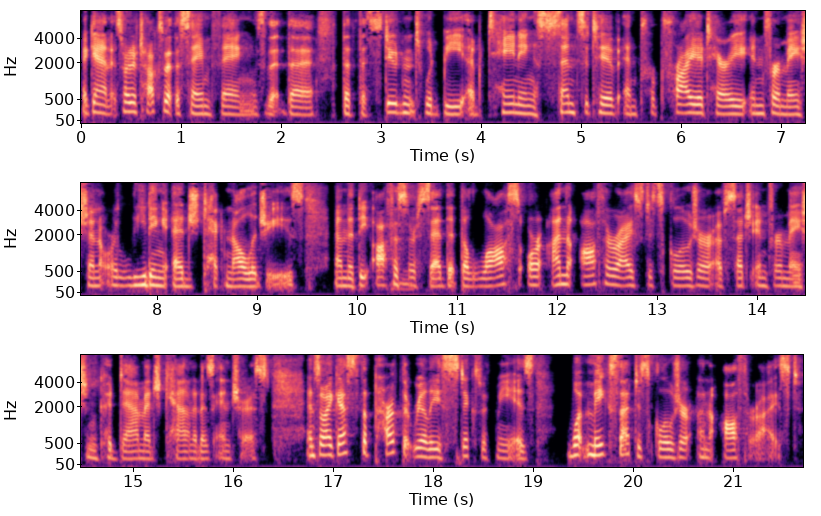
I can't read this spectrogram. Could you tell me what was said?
again it sort of talks about the same things that the that the student would be obtaining sensitive and proprietary information or leading edge technologies and that the officer mm-hmm. said that the loss or unauthorized disclosure of such information could damage canada's interest and so i guess the part that really sticks with me is what makes that disclosure unauthorized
